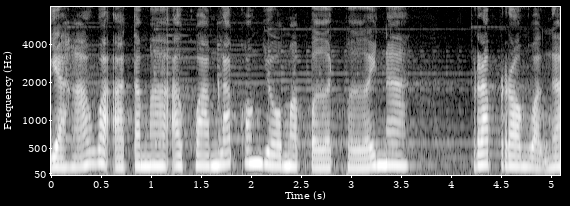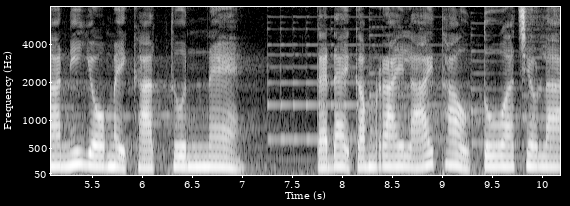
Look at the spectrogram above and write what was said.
อย่าหาว่าอาตมาเอาความลับของโยมมาเปิดเผยนะ รับรองว่างานนิโยมไม่ขาดทุนแน่ แต่ได้กำไรหลายเท่าตัวเชียวละ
